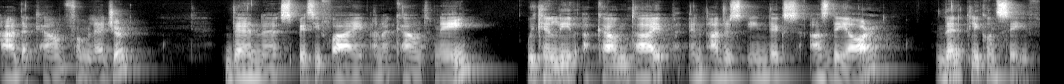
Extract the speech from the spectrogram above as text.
Add Account from Ledger, then uh, specify an account name. We can leave account type and address index as they are, then click on Save.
